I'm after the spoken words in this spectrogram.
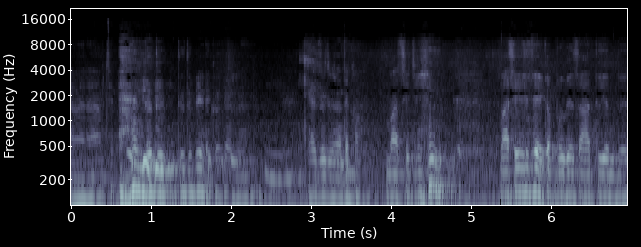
आराम से दूध दूध पीने को कर रहा है। दूध ना, देखो, मासी जी। मासी जी थे कब्बू के साथ ही अंदर।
